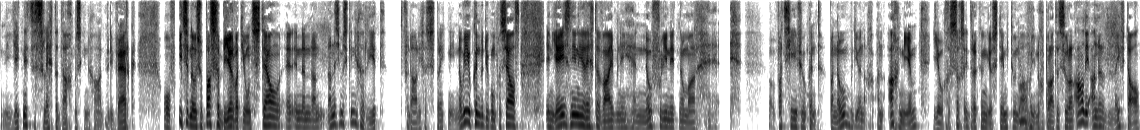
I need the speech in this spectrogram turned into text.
Jy het net 'n slegte dag miskien gehad by die werk of iets het nou sopas gebeur wat jou ontstel en en, en dan dan is jy miskien nie gereed vir daardie gesprek nie. Nou wie jou kind met jou kom gesels en jy is nie in die regte vibe nie en nou voel jy net nou maar wat sê jy vir jou kind? Want nou moet jy aan ag neem jou gesigsuitdrukking, jou stemtoon hmm. waaroor jy nog gepraat het, soos aan al die ander lyfstaal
